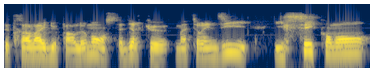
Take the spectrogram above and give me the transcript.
le travail du Parlement. C'est-à-dire que Matteo Renzi, il sait comment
